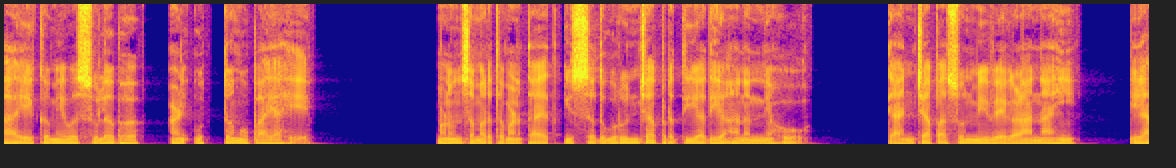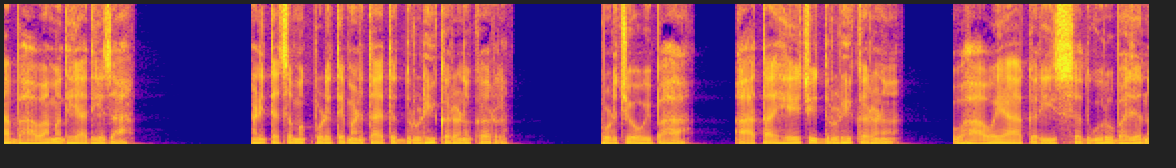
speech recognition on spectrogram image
हा एकमेव सुलभ आणि उत्तम उपाय आहे. म्हणून समर्थ म्हणतायत की सद्गुरूंच्या प्रती आधी अनन्य हो. त्यांच्यापासून मी वेगळा नाही या भावामध्ये आधी जा. आणि त्याचं मग पुढे ते म्हणतायत दृढीकरण कर. पुढची ओवी पहा. आता हेची दृढीकरण व्हावया करी सद्गुरु भजन.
